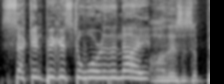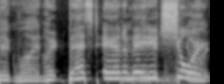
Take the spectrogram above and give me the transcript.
Second biggest award of the night. Oh, this is a big one. All right, best animated short.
